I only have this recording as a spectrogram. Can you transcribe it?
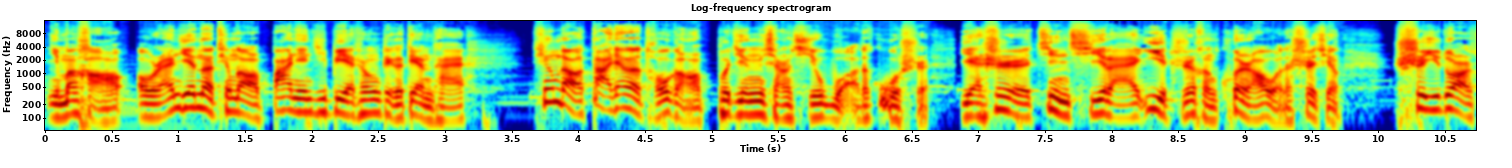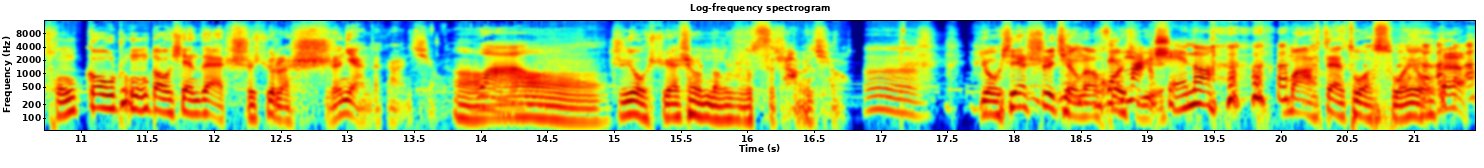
你们好，偶然间呢听到八年级毕业生这个电台，听到大家的投稿，不禁想起我的故事，也是近期来一直很困扰我的事情，是一段从高中到现在持续了十年的感情。哇哦，只有学生能如此长情。嗯，有些事情呢，或许骂谁呢？骂在座所有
